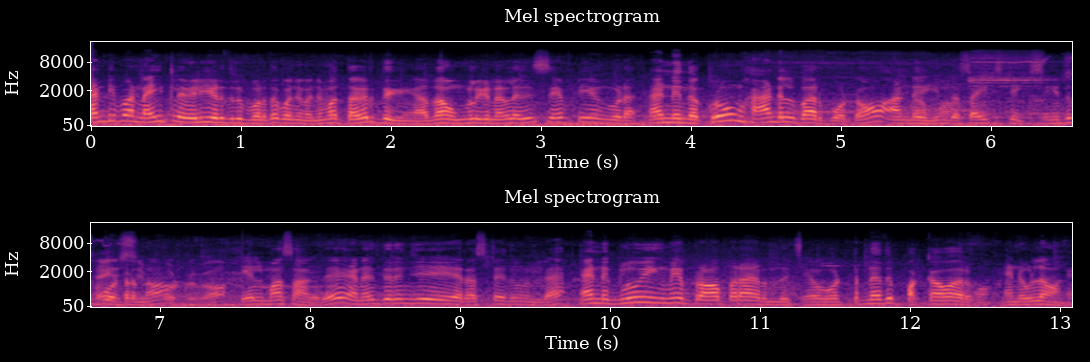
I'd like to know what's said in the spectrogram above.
கண்டிப்பாக நைட்டில் வெளியே எடுத்துகிட்டு போகிறத கொஞ்சம் கொஞ்சமாக தவிர்த்துக்குங்க. அதான் உங்களுக்கு நல்லது சேஃப்டியும் கூட. அண்ட் இந்த குரோம் ஹேண்டில் பார் போட்டோம் அண்ட் இந்த சைட் ஸ்டிக்ஸ் இது போட்டிருந்தோம். ஏழு மாதம் ஆகுது. எனக்கு தெரிஞ்சு ரெஸ்ட் எதுவும் இல்லை. அண்ட் க்ளூயிங்குமே ப்ராப்பராக இருந்துச்சு. ஒட்டுனது பக்காவாக இருக்கும். அண்ட் உள்ள வாங்க.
